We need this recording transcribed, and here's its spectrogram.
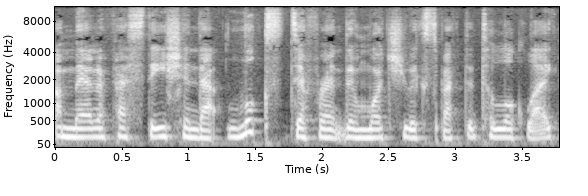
a manifestation that looks different than what you expect it to look like,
